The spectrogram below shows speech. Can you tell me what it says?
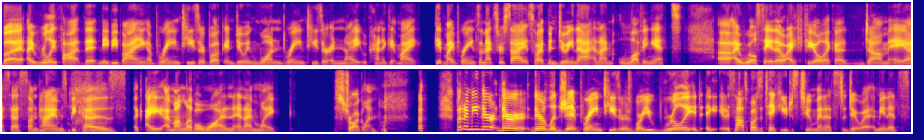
but I really thought that maybe buying a brain teaser book and doing one brain teaser a night would kind of get my give my brain some exercise. So I've been doing that and I'm loving it. Uh, I will say though, I feel like a dumb ASS sometimes because like I I'm on level one and I'm like struggling. But I mean, they're they're they're legit brain teasers where you really it, it- it's not supposed to take you just two minutes to do it. I mean, it's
